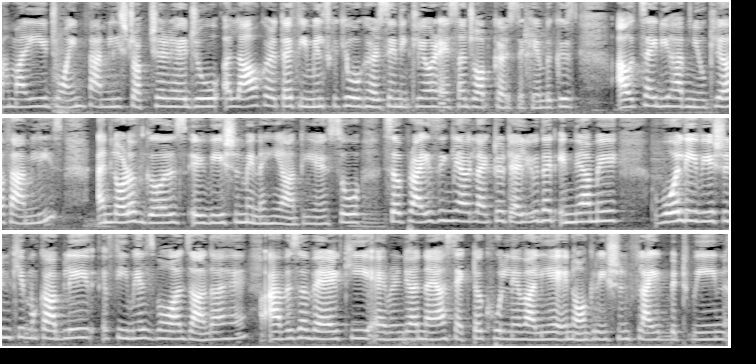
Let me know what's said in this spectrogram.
हमारी ये जॉइंट फैमिली स्ट्रक्चर है जो अलाउ करता है फीमेल्स क्योंकि वो घर से निकले और ऐसा जॉब कर सकें। Because outside you have nuclear families and lot of girls aviation में नहीं आती हैं. So surprisingly I like to tell you that India में वर्ल्ड एविएशन के मुकाबले फीमेल्स बहुत ज़्यादा हैं. आई वॉज़ अवेयर कि एयर इंडिया नया सेक्टर खोलने वाली है inauguration flight between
